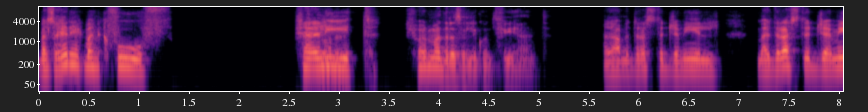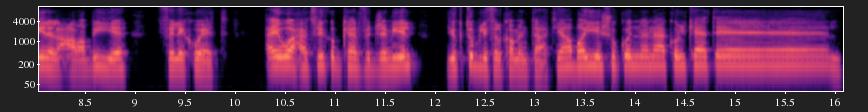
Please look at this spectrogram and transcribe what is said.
بس غير هيك منكفوف شلاليت. شو المدرسة اللي كنت فيها أنت؟ هذا مدرسة الجميل مدرسة الجميل العربية في الكويت. أي واحد فيكم كان في الجميل يكتب لي في الكومنتات يا بي شو كنا ناكل كاتل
